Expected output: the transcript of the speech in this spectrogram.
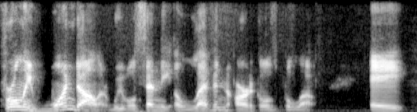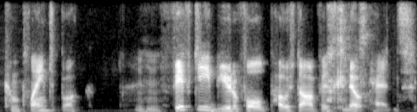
For only $1, we will send the 11 articles below a complaint book, Mhm. 50 beautiful post office note heads,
